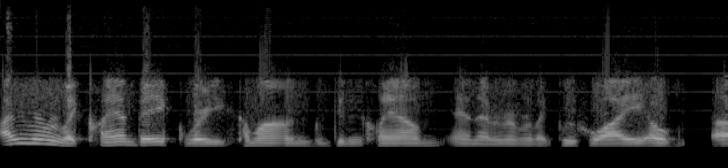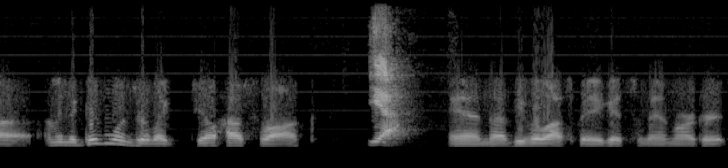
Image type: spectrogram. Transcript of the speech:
I remember like Clambake, where you come on and do the clam, and I remember like Blue Hawaii. Oh, uh, I mean the good ones are like Jailhouse Rock Yeah. and uh, Viva Las Vegas and Ann-Margret.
